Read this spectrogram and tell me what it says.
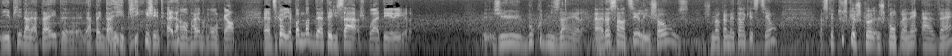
les pieds dans la tête, euh, la tête dans les pieds. J'étais à l'envers dans mon corps. Euh, en tout cas, il n'y a pas de mode d'atterrissage pour atterrir. J'ai eu beaucoup de misère à ressentir les choses. Je me remettais en question. Parce que tout ce que je, co- je comprenais avant,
